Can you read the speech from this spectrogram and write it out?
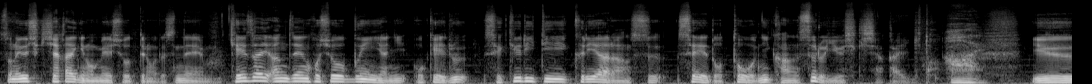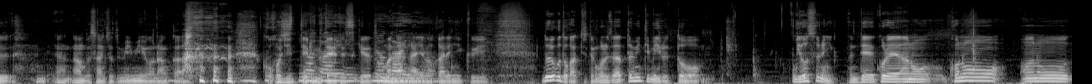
その有識者会議の名称っていうのはですね、経済安全保障分野におけるセキュリティクリアランス制度等に関する有識者会議と。はいいう南部さん、ちょっと耳をなんか こうほじってるみたいですけれど、まあ、長い長い、分かりにくい、どういうことかっていうと、これ、ざっと見てみると、要するに、でこれあの、このあの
